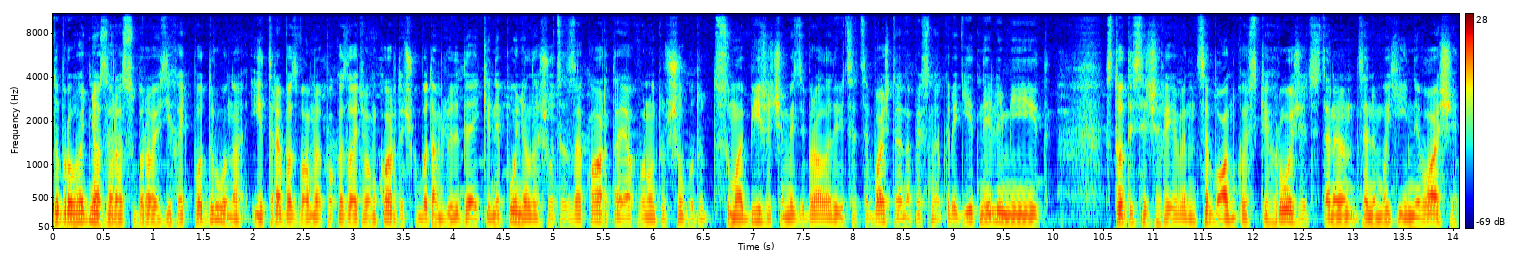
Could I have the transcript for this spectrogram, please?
Доброго дня, зараз збираюсь їхати по дрона, і треба з вами показати вам карточку, бо там люди деякі не поняли, що це за карта, як воно тут, що, бо тут сума більше, чим ми зібрали. Дивіться, це бачите, написано кредитний ліміт, 100 тисяч гривень. Це банковські гроші, це не, це не мої, не ваші,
